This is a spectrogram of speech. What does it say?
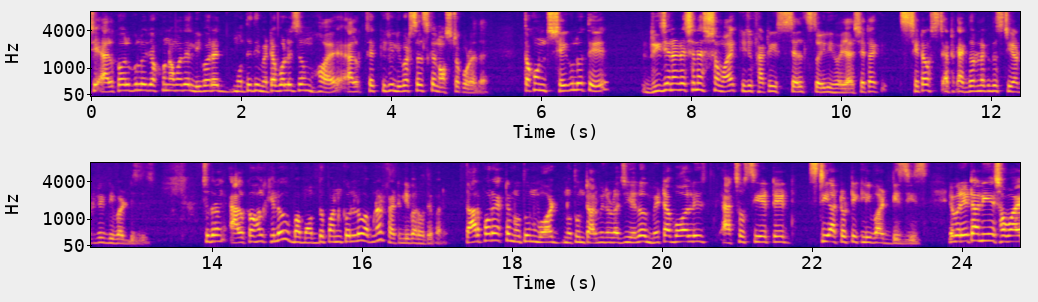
যে অ্যালকোহলগুলো যখন আমাদের লিভারের মধ্যে দিয়ে মেটাবলিজম হয় কিছু লিভার সেলসকে নষ্ট করে দেয়। তখন সেগুলোতে রিজেনারেশনের সময় কিছু ফ্যাটি সেলস তৈরি হয়ে যায়, সেটা, সেটাও এক ধরনের কিন্তু স্টিয়াটোটিক লিভার ডিজিজ। সুতরাং অ্যালকোহল খেলেও বা মদ্যপান করলেও আপনার ফ্যাটি লিভার হতে পারে। তারপরে একটা নতুন ওয়ার্ড নতুন টার্মিনোলজি এলো metabolic associated steatotic liver disease এবার এটা নিয়ে সবাই,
